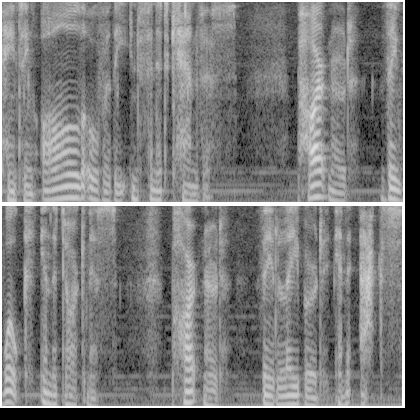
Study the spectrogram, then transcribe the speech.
painting all over the infinite canvas. Partnered, they woke in the darkness. Partnered, they labored in acts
